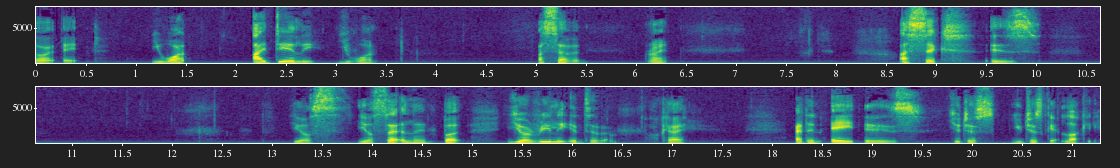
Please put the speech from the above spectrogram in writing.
or eight. You want, ideally, you want a seven, right? A six is you're you're settling, but you're really into them, okay? And an eight is you just you just get lucky.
